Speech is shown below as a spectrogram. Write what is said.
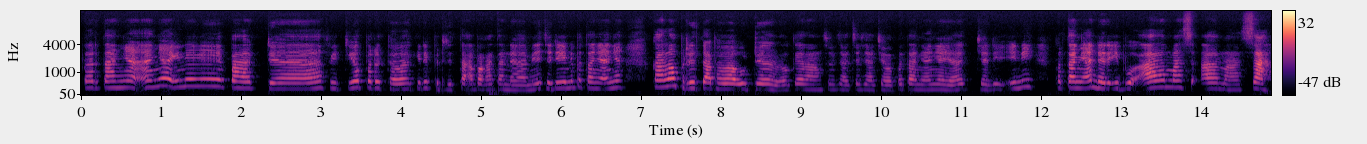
Pertanyaannya ini pada video perut bawah kiri berdetak apakah tanda hamil? Jadi ini pertanyaannya kalau berdetak bawah udel. Oke langsung saja saya jawab pertanyaannya ya. Jadi ini pertanyaan dari Ibu Almas Almasah.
